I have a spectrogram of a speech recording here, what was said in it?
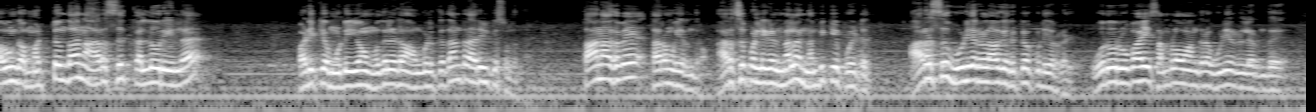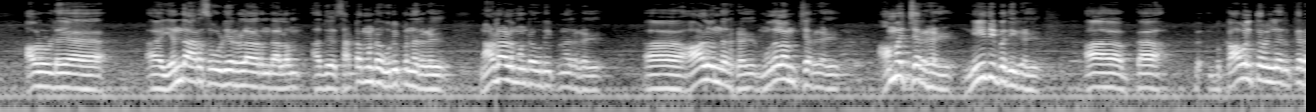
அவங்க மட்டும்தான் அரசு கல்லூரியில் படிக்க முடியும். முதலிடம் அவங்களுக்கு தான் அறிவிக்க சொல்லுங்கள் தானாகவே தரம் உயர்ந்துடும் அரசு பள்ளிகள் மேலே நம்பிக்கை போயிட்டது. அரசு ஊழியர்களாக இருக்கக்கூடியவர்கள் ஒரு ரூபாய் சம்பளம் வாங்குகிற ஊழியர்களிலிருந்து அவர்களுடைய எந்த அரசு ஊழியர்களாக இருந்தாலும் அது சட்டமன்ற உறுப்பினர்கள் நாடாளுமன்ற உறுப்பினர்கள் ஆளுநர்கள் முதலமைச்சர்கள் அமைச்சர்கள் நீதிபதிகள் காவல்துறையில் இருக்கிற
